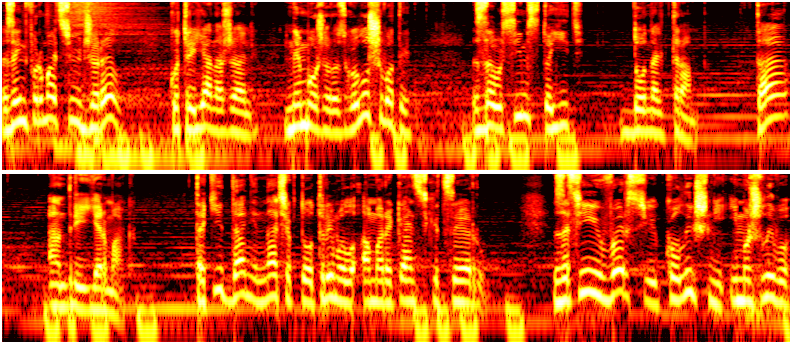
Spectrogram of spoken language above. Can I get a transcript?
За інформацією джерел, котрі я, на жаль, не можу розголошувати, за усім стоїть Дональд Трамп та Андрій Єрмак. Такі дані, начебто, отримало американське ЦРУ. За цією версією, колишній і, можливо,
